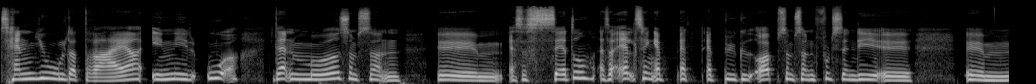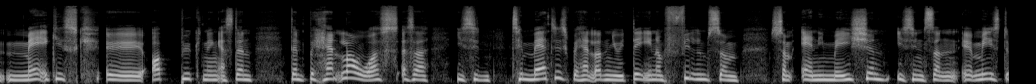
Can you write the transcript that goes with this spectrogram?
tandhjul, der drejer inde i et ur. Den måde, som sådan... Øh, altså sættet, altså alting er, er, er bygget op som sådan fuldstændig øh, øh, magisk øh, opbygning. Altså den, den behandler jo også, altså i sin tematisk behandler den jo ideen om film som, som animation i sin sådan øh, mest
